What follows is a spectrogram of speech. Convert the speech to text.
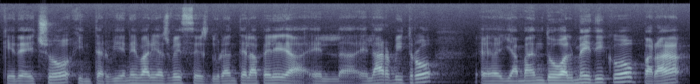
que de hecho interviene varias veces durante la pelea el, el árbitro eh, llamando al médico para,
